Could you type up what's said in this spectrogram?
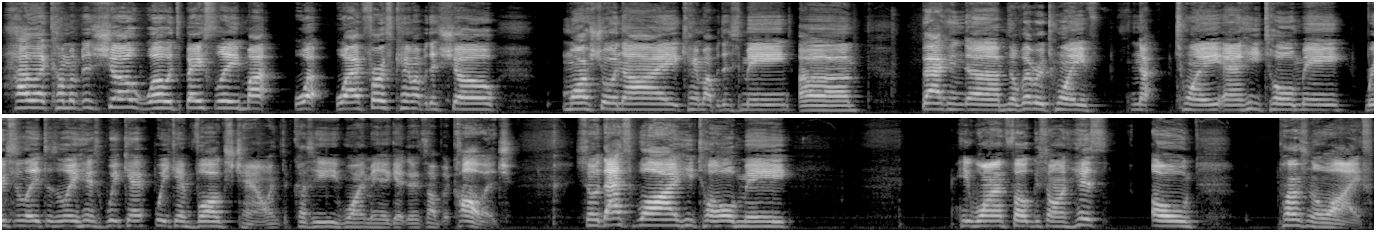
how did I come up with the show? Well, it's basically my what when I first came up with the show. Marshall and I came up with this meme um, back in uh, November 20, 20, and he told me recently to delete his weekend weekend vlogs channel because he wanted me to get this up at college. So that's why he told me he wanted to focus on his own personal life.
